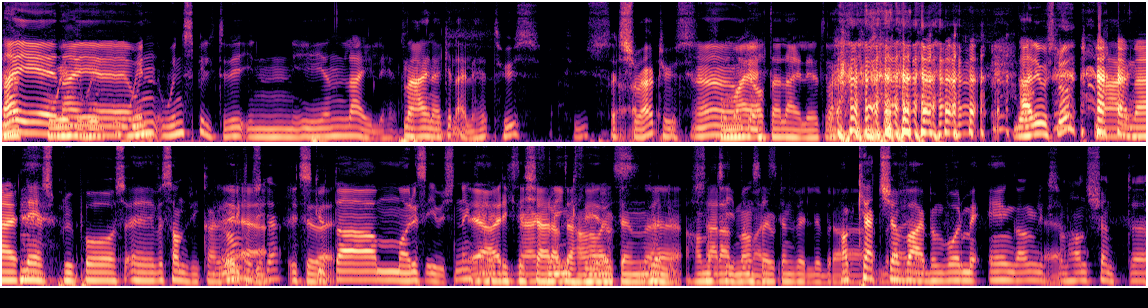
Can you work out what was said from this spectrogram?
Nei, Eh, Win, nei Win, eh, Win, Win spilte vi inn i en leilighet. Nei, nei, ikke leilighet. Hus. Hus. Et svært hus. Ja, For meg okay. alt er leilighet. Er det i Oslo? Nei, Nei. Nesbru på eh, ved Sandvika eller noe. Skutt av Marius Iversen, egentlig. Ja, riktig. Kjære til han. Han, har gjort en, Veldig. han og teamet hans har gjort en veldig bra Han catcha viben vår med en gang, liksom. Ja. Han skjønte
